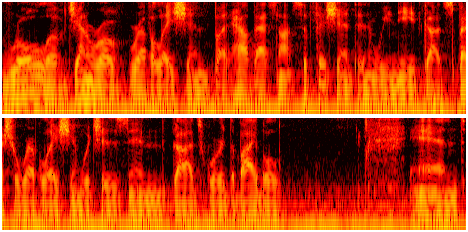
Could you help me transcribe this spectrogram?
role of general revelation, but how that's not sufficient, and we need God's special revelation, which is in God's Word, the Bible. And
